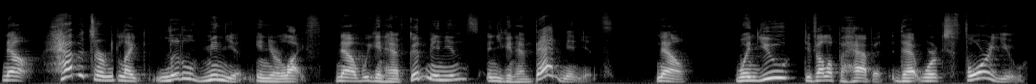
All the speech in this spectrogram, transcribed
Now, habits are like little minions in your life. Now, we can have good minions and you can have bad minions. Now, when you develop a habit that works for you,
